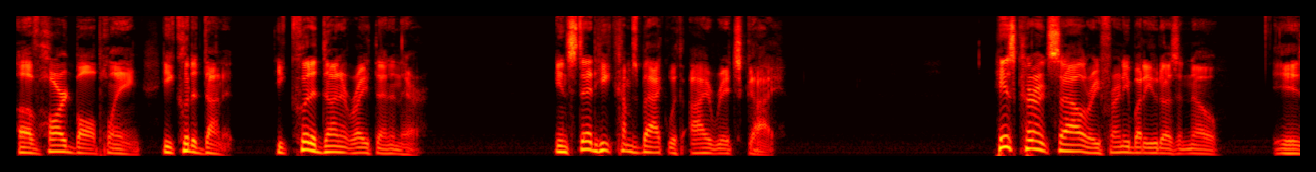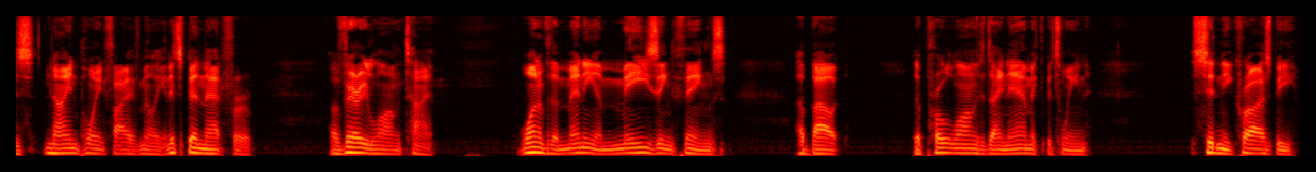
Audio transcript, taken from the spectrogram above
of hardball playing, he could have done it. He could have done it right then and there. Instead, he comes back with I Rich Guy. His current salary, for anybody who doesn't know, is 9.5 million. It's been that for a very long time. One of the many amazing things about the prolonged dynamic between Sidney Crosby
